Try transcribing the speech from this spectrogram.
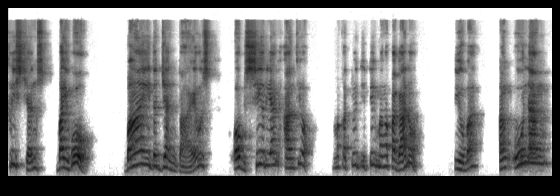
Christians by who? By the Gentiles of Syrian Antioch. Makatwid ito yung mga pagano. Di ba? Ang unang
